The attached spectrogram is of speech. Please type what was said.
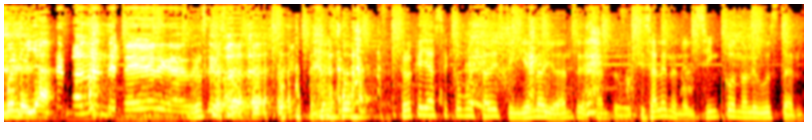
bueno, ya. Se pasan de verga, güey. pasan- Creo que ya sé cómo está distinguiendo ayudante de santo, güey. Si salen en el 5 no le gustan.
